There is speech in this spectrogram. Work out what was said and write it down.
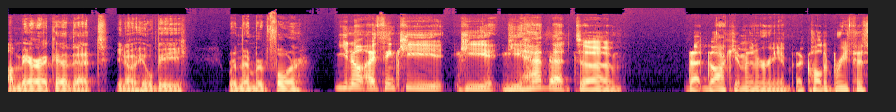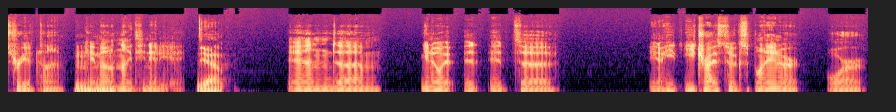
America that you know he'll be remembered for? You know, I think he he he had that uh, that documentary uh, called A Brief History of Time. Came Mhm. out in 1988, Yeah. and um, you know it it, it uh, you know he he tries to explain or or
